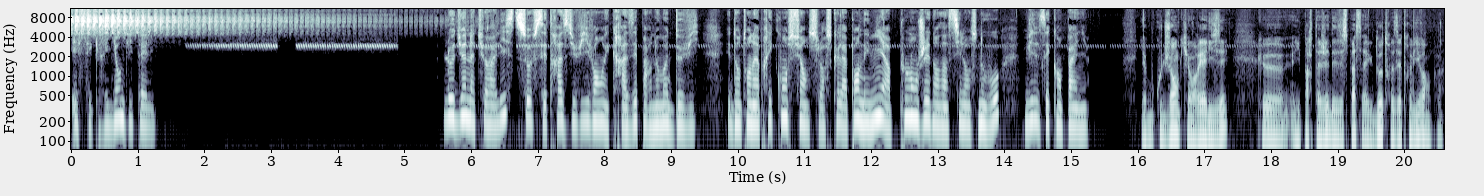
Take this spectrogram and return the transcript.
et ces grillons d'Italie. L'audio-naturaliste sauve ces traces du vivant écrasées par nos modes de vie et dont on a pris conscience lorsque la pandémie a plongé dans un silence nouveau villes et campagnes. Il y a beaucoup de gens qui ont réalisé qu'ils partageaient des espaces avec d'autres êtres vivants. Quoi.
